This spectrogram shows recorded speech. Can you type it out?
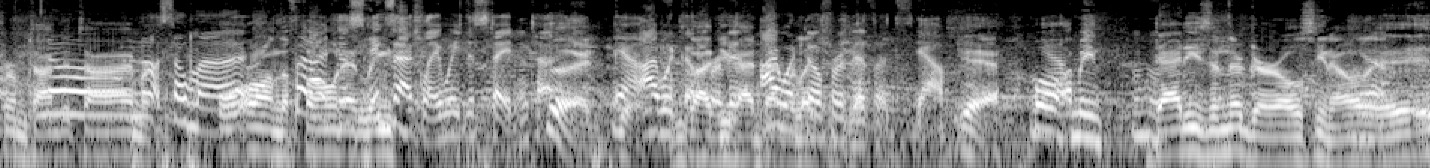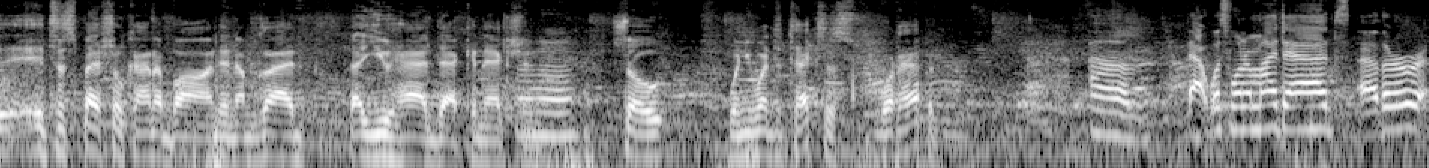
from time no, to time, or, not so much. or on the phone just, at least. Exactly. We just stayed in touch. Good, Yeah, good. I would I'm go for you that I would go for visits. Yeah. Yeah. Well, Yeah. I mean, daddies and their girls, you know, Yeah. i- it's a special kind of bond, and I'm glad that you had that connection. Mm-hmm. So, when you went to Texas, what happened? Um, that was one of my dad's other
